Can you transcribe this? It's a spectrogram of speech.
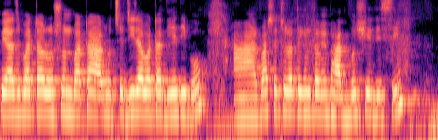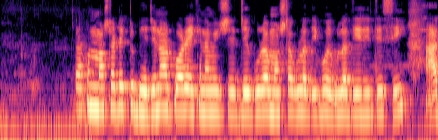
পেঁয়াজ বাটা, রসুন বাটা আর হচ্ছে জিরা বাটা দিয়ে দিব। আর পাশের চুলাতে কিন্তু আমি ভাত বসিয়ে দিছি। তো এখন মশলাটা একটু ভেজে নেওয়ার পরে এখানে আমি যে গুঁড়া মশলাগুলো দিব এগুলো দিয়ে দিতেছি। আর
